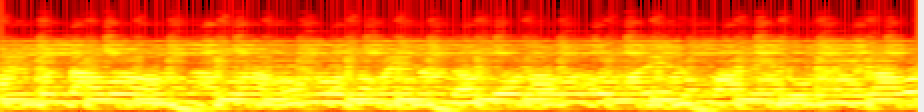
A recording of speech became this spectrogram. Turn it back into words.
ટાઈમ બતાવો. પણ હમનો સમય ના ડંકો લાવો તો મારી જોપાની જોગણી લાવો.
